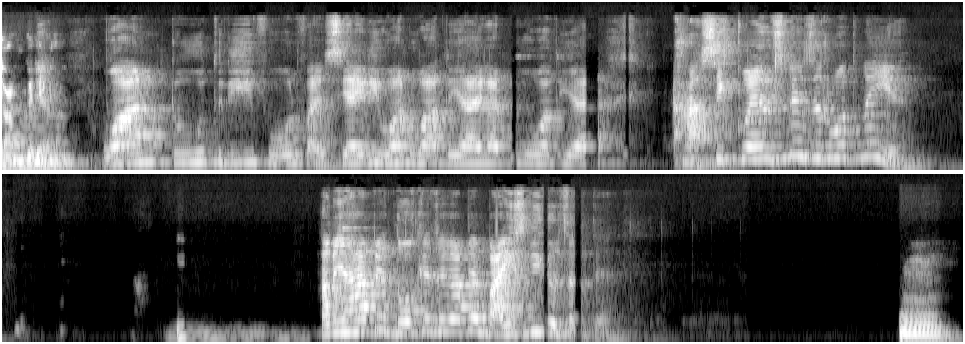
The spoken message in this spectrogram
काम करेगा। One two three four five C I D one हुआ तो ये आएगा टू हुआ तो ये आएगा। हाँ सिक्वेंसली ज़रूरत नहीं है। हम यहाँ पे दो के जगह पे बाईस भी कर सकते हैं। हम्म।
